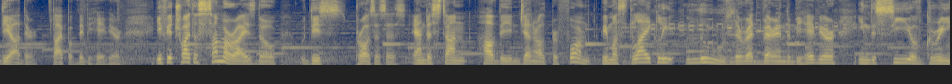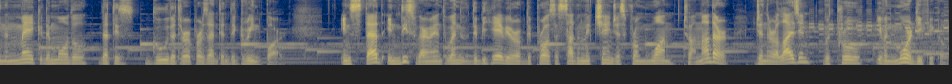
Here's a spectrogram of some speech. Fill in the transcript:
the other type of the behavior. If we try to summarize, though, these processes and understand how they in general performed, we must likely lose the red variant of behavior in the sea of green and make the model that is good at representing the green part. Instead, in this variant, when the behavior of the process suddenly changes from one to another, generalizing would prove even more difficult.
